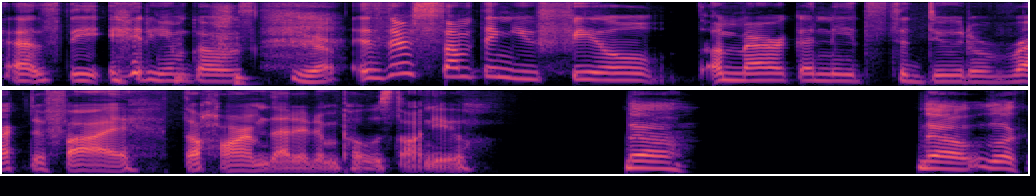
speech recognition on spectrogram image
as the idiom goes, yep. is there something you feel America needs to do to rectify the harm that it imposed on you? No. No, look,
